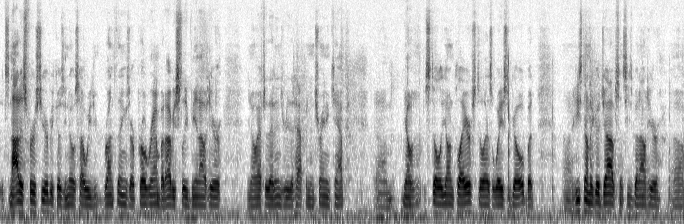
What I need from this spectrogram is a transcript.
it's not his first year because he knows how we run things, our program. But obviously, being out here, you know, after that injury that happened in training camp, um, you know, still a young player, still has a ways to go. But uh, he's done a good job since he's been out here. Uh,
